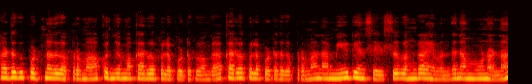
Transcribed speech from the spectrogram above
கடுகு பொட்டினதுக்கப்புறமா கொஞ்சமாக கருவேப்பிலை போட்டுக்குவோங்க. கருவேப்பிலை போட்டதுக்கப்புறமா நான் மீடியம் சைஸு வெங்காயம் வந்து நான் மூணுன்னா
